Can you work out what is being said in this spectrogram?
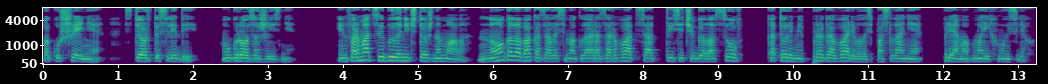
Покушение. Стерты следы. Угроза жизни. Информации было ничтожно мало, но голова, казалось, могла разорваться от тысячи голосов, которыми проговаривалось послание прямо в моих мыслях.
